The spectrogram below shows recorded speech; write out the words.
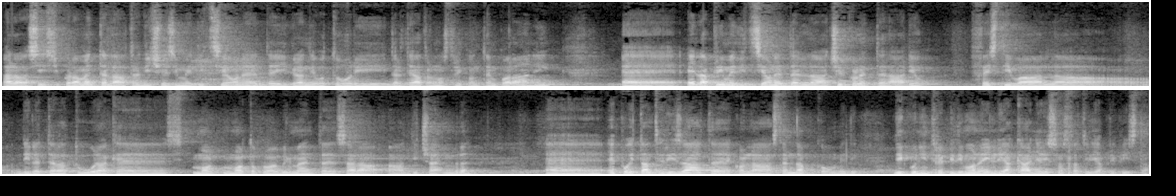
Allora sì, sicuramente la tredicesima edizione dei grandi autori del teatro nostri contemporanei è, è la prima edizione del Circo Letterario, festival di letteratura che molto probabilmente sarà a dicembre, e, e poi tante risate con la stand-up comedy di cui gli Intrepidi Monelli a Cagliari sono stati gli apripista.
